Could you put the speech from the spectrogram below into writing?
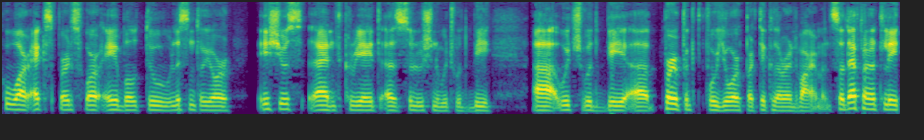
who are experts who are able to listen to your issues and create a solution which would be uh, which would be uh, perfect for your particular environment. So definitely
